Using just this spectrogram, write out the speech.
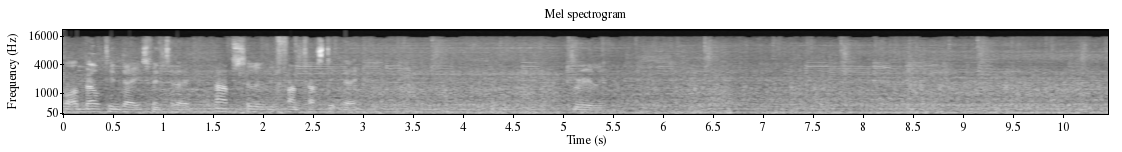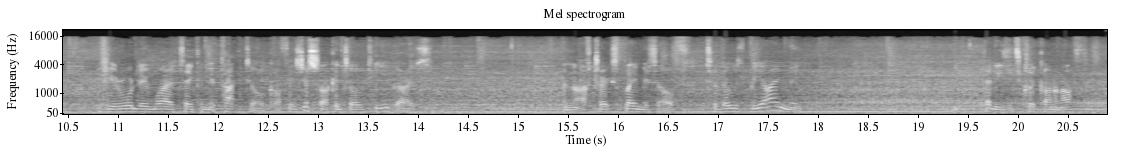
What a belting day it's been today. Absolutely fantastic day. Really. If you're wondering why I've taken my PackTalk off, it's just so I can talk to you guys. And not have to explain myself to those behind me. That easy to click on and off.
